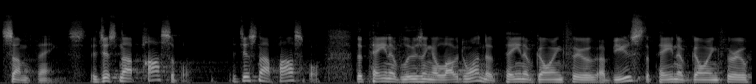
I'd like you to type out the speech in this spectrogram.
some things. It's just not possible. It's just not possible. The pain of losing a loved one, the pain of going through abuse, the pain of going through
